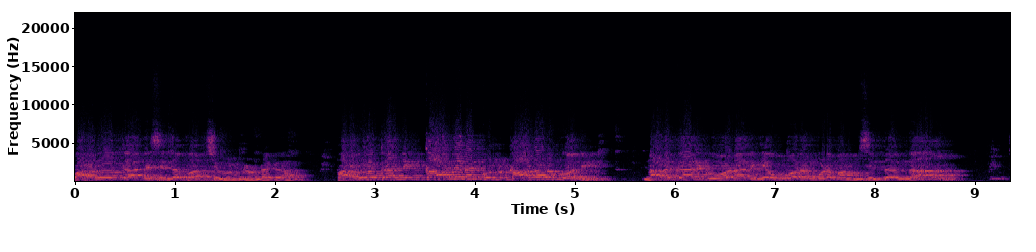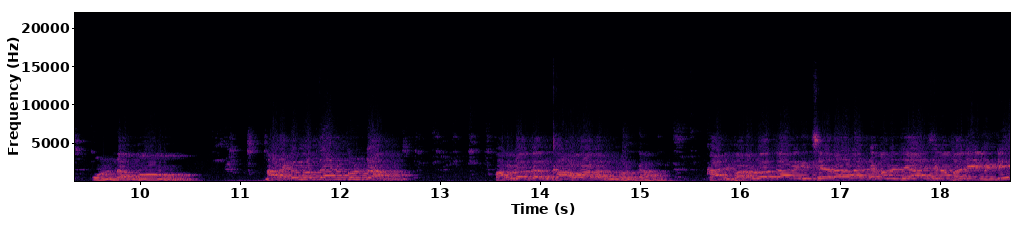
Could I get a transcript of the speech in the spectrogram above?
పరలోకాన్ని సిద్ధపరిచి ఉంటుండగా పరలోకాన్ని కాదనకు కాదనుకొని నరకానికి పోవడానికి ఎవ్వరం కూడా మనం సిద్ధంగా ఉండము. నరకం వద్దనుకుంటాం పరలోకం కావాలనుకుంటాం. కానీ పరలోకానికి చేరాలంటే మనం చేయాల్సిన పని ఏమిటి?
